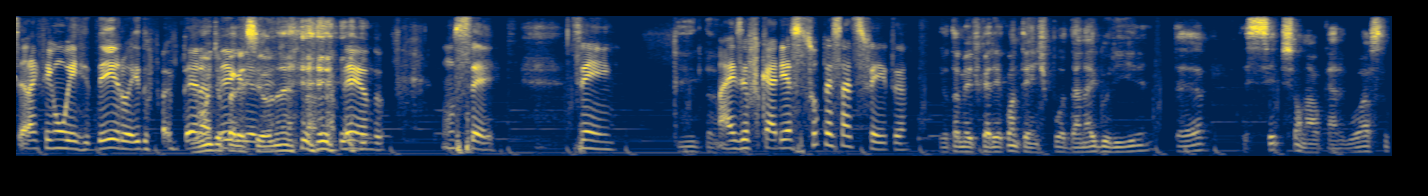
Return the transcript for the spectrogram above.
Será que tem um herdeiro aí do Pantera Onde Negra? apareceu, né? Tá sabendo? Não sei. Sim. Então, Mas eu ficaria super satisfeita. Eu também ficaria contente. Pô, Danai Guri é excepcional, cara. Gosto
